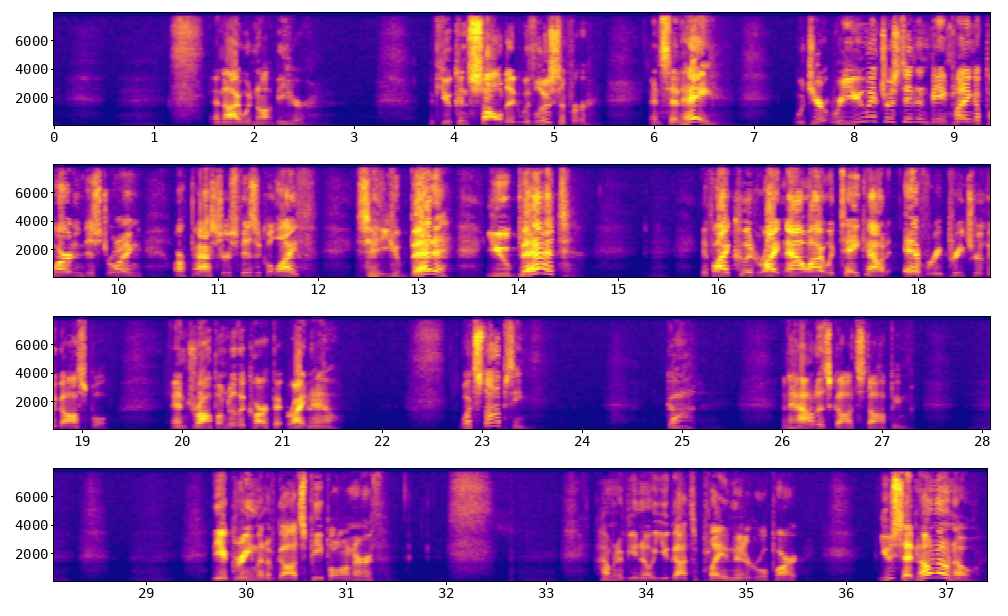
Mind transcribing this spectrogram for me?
And I would not be here. If you consulted with Lucifer and said, hey, would you, were you interested in being playing a part in destroying our pastor's physical life? Said, You bet. You bet. If I could right now, I would take out every preacher of the gospel and drop them to the carpet right now. What stops him? God. And how does God stop him? The agreement of God's people on earth. How many of you know you got to play an integral part? You said, no, no, no.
